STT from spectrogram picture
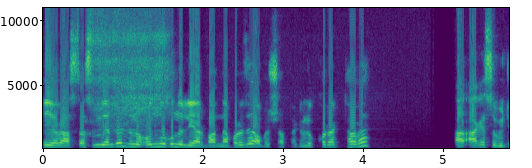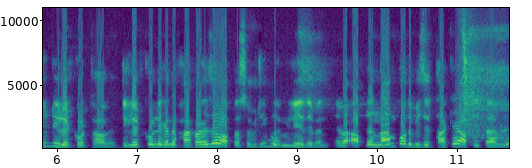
এইভাবে আস্তে আস্তে নিয়ে আনবেন, যেন অন্য কোনো লেয়ার বাদ না পড়ে যায়, অবশ্যই আপনাকে লক্ষ্য রাখতে হবে। আর আগে ছবিটি ডিলিট করতে হবে। ডিলিট করলে এখানে ফাঁকা হয়ে যাবে, আপনার ছবিটি মিলিয়ে দেবেন। এবার আপনার নাম পদবি থাকে, আপনি তাহলে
